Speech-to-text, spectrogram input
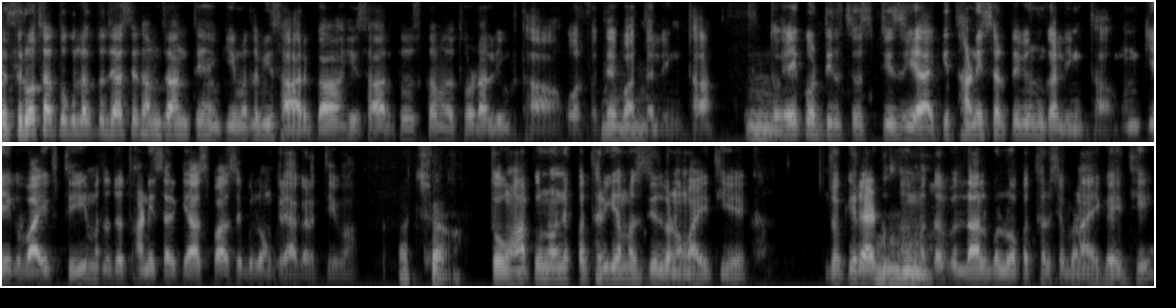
तो फिरोज शाह तुगलक तो जैसे हम जानते हैं कि मतलब हिसार का हिसार तो उसका मतलब थोड़ा लिंक था और फतेहबाद का लिंक हम्म। था तो हम्म। एक और दिलचस्प चीज़ यह है कि थानी सर से भी उनका लिंक था उनकी एक वाइफ थी मतलब जो थानी सर के आसपास से बिलोंग किया करती वह अच्छा तो वहाँ पे उन्होंने पत्थरिया मस्जिद बनवाई थी एक जो कि रेड हम्म। मतलब लाल बलुआ पत्थर से बनाई गई थी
